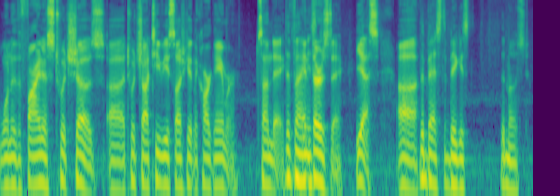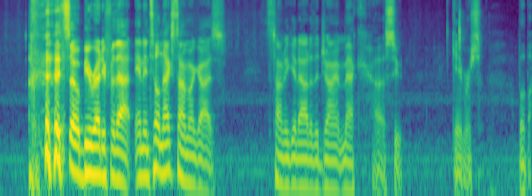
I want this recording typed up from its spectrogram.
one of the finest Twitch shows, uh, twitch.tv slash get in the car gamer, Sunday The and. Thursday. Yes. Uh, The best, the biggest, the most. so be ready for that. And until next time, my guys, it's time to get out of the giant mech uh, suit. Gamers, bye bye.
